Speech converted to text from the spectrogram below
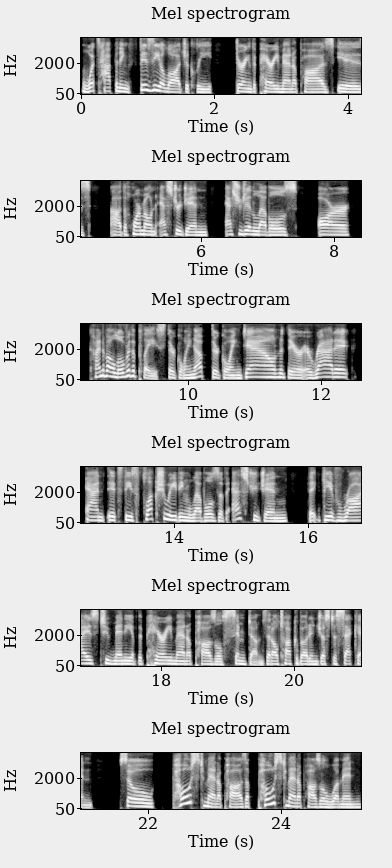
what's happening physiologically during the perimenopause is uh, the hormone estrogen. Estrogen levels are kind of all over the place. They're going up, they're going down, they're erratic. And it's these fluctuating levels of estrogen that give rise to many of the perimenopausal symptoms that I'll talk about in just a second. So postmenopause, a postmenopausal woman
